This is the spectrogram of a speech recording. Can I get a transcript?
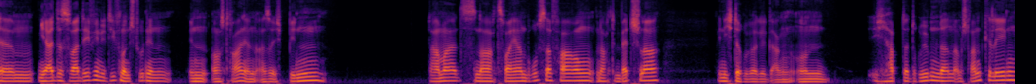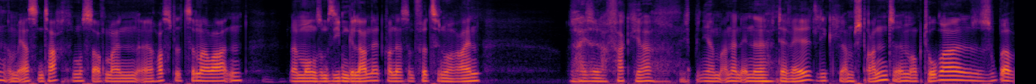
Ähm, ja, das war definitiv mein Studium in Australien. Also ich bin damals nach zwei Jahren Berufserfahrung, nach dem Bachelor, bin ich darüber gegangen. Und ich habe da drüben dann am Strand gelegen, am ersten Tag, musste auf mein äh, Hostelzimmer warten. Bin dann morgens um sieben gelandet, konnte erst um 14 Uhr rein. Und da habe ich so gedacht, fuck, ja, ich bin hier am anderen Ende der Welt, lieg am Strand im Oktober, super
